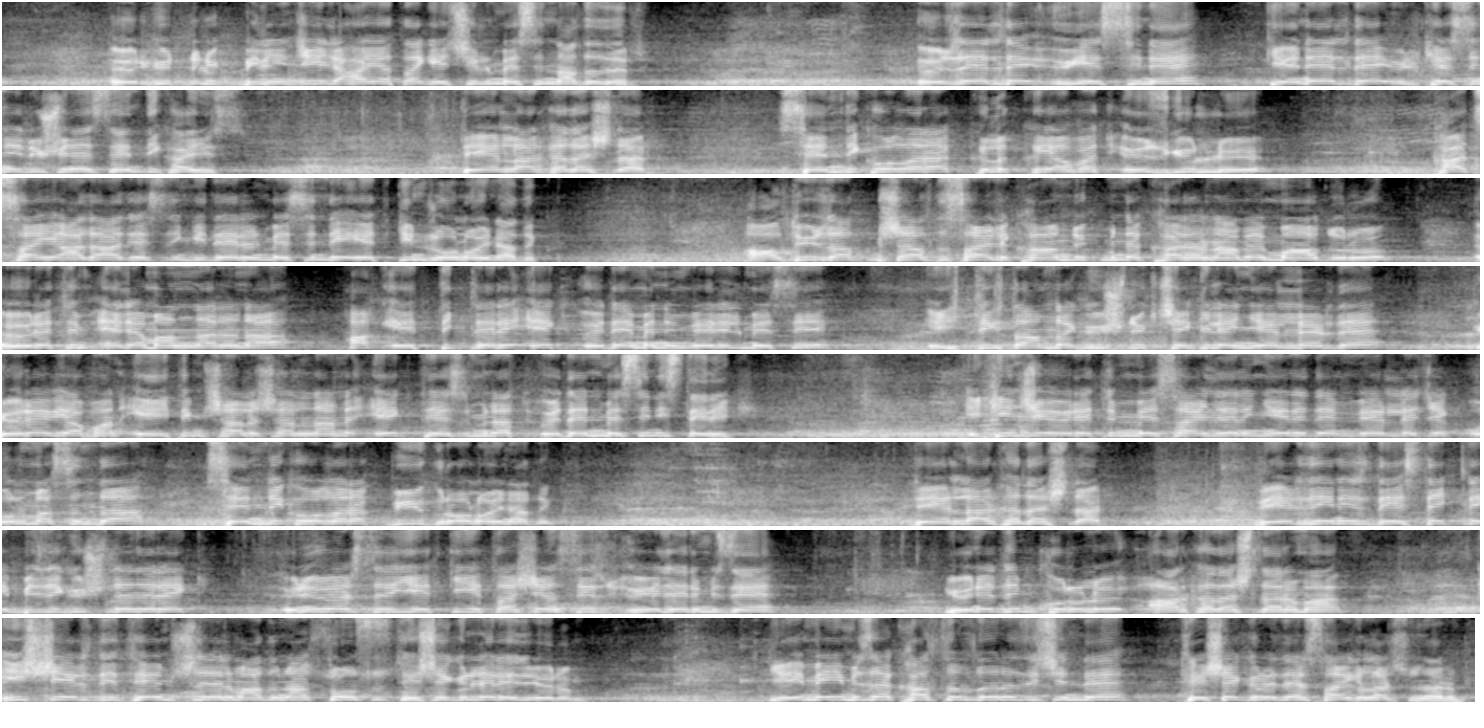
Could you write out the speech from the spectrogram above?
örgütlülük bilinciyle hayata geçirilmesinin adıdır. Özelde üyesine, genelde ülkesini düşünen sendikayız. Değerli arkadaşlar, sendika olarak kılık kıyafet özgürlüğü, kaç sayı adaletsizliğin giderilmesinde etkin rol oynadık. 666 sayılı kanun hükmünde kararname mağduru öğretim elemanlarına hak ettikleri ek ödemenin verilmesi, istihdamda güçlük çekilen yerlerde görev yapan eğitim çalışanlarına ek tezminat ödenmesini istedik. İkinci öğretim mesailerin yeniden verilecek olmasında sendika olarak büyük rol oynadık. Değerli arkadaşlar, verdiğiniz destekle bizi güçlenerek üniversite yetkiyi taşıyan siz üyelerimize, yönetim kurulu arkadaşlarıma, iş yeri temsilcilerim adına sonsuz teşekkürler ediyorum. Yemeğimize katıldığınız için de teşekkür eder, saygılar sunarım.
